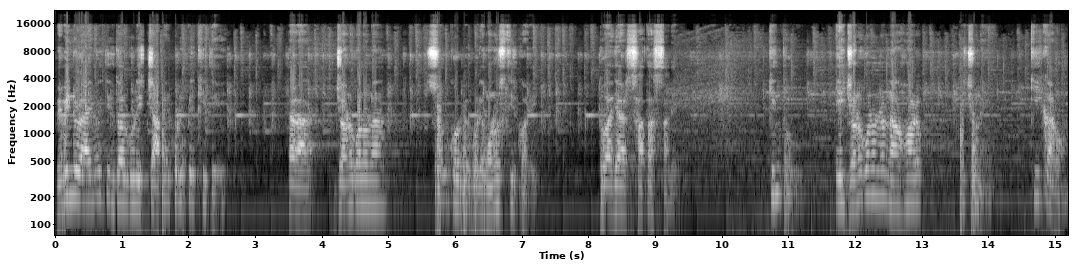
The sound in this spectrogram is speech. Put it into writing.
বিভিন্ন রাজনৈতিক দলগুলির চাপের পরিপ্রেক্ষিতে তারা জনগণনা শুরু করবে বলে মনস্থির করে দু হাজার সাতাশ সালে। কিন্তু এই জনগণনা না হওয়ার পিছনে কী কারণ?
